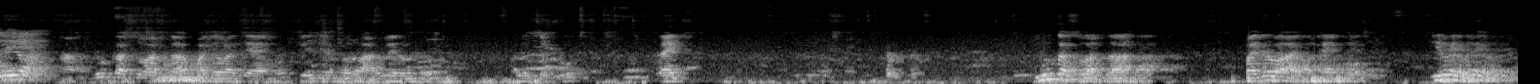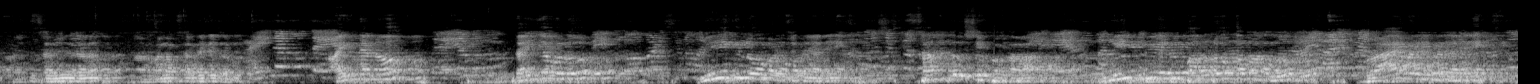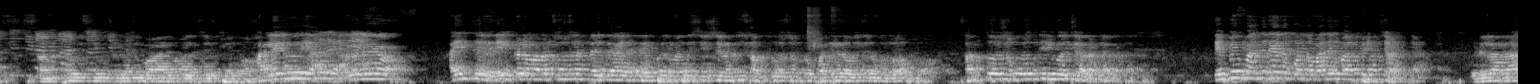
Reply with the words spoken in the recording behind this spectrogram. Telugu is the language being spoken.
లూకాసు వార్త పదవ అధ్యాయము పేజీ నెంబరు అరవై రెండు. అది చెప్పు. రైట్. లూకాసు వార్త పదవ అధ్యాయము ఇరవై చదివింది కదా? ఆ, మళ్ళీ చదువు. అయినను దయ్యములు మీకు లోబడుచున్నాయని సంతోషింపక మీ పేరు పరలోకమందు వ్రాయబడినదని సంతోషించమని వారితో చెప్పాను. అయితే ఇక్కడ మనం చూసినట్లయితే ఆయన డెబ్బై మంది శిష్యులను సంతోషంతో పదిహేడు వచనంలో సంతోషంతో తిరిగి వచ్చారట. డెబ్బై మందిని ఆయన కొంతమందిని పంపించాడు. విడలారా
